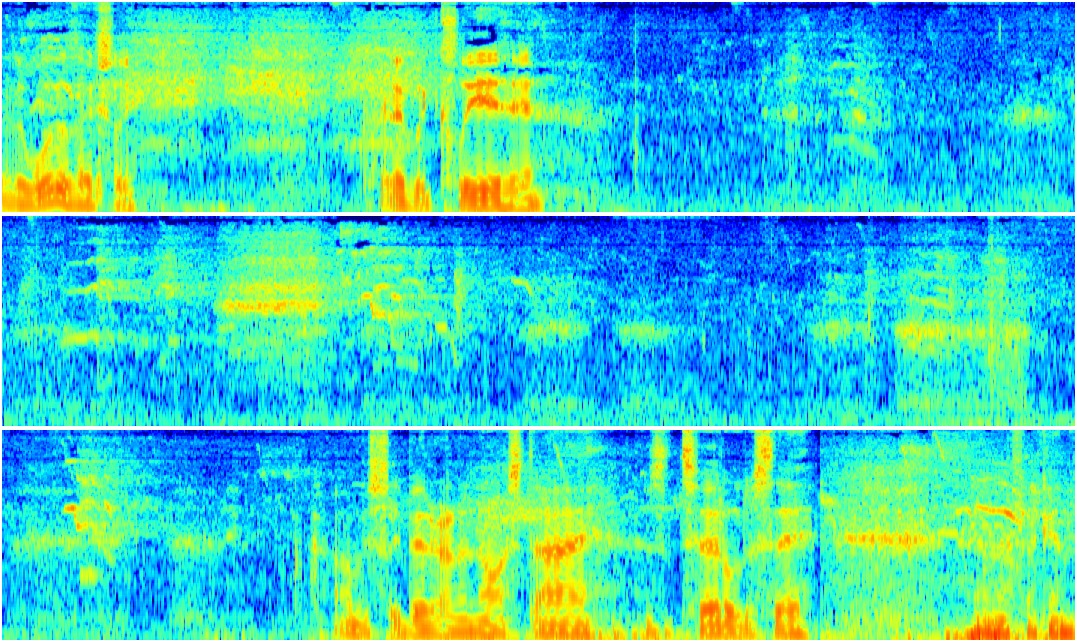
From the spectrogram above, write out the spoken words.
So the water's actually incredibly clear here. Obviously better on a nice day. There's a turtle just there. I don't know if I can.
